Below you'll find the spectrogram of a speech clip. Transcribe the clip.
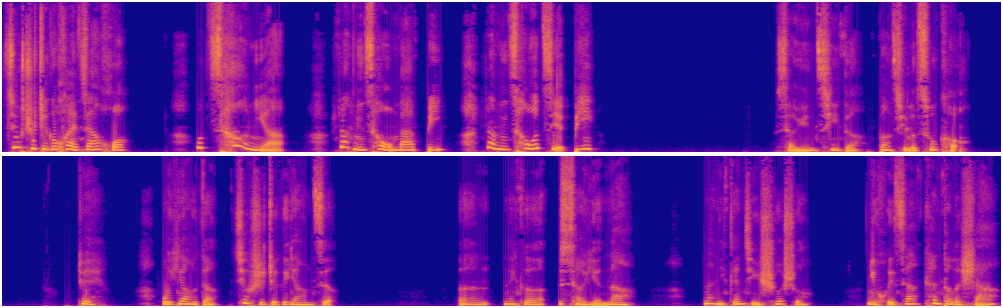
就是这个坏家伙！我操你啊！让你操我妈逼，让你操我姐逼！小云气的爆起了粗口。对，我要的就是这个样子。嗯，那个小袁呐，那你赶紧说说，你回家看到了啥？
